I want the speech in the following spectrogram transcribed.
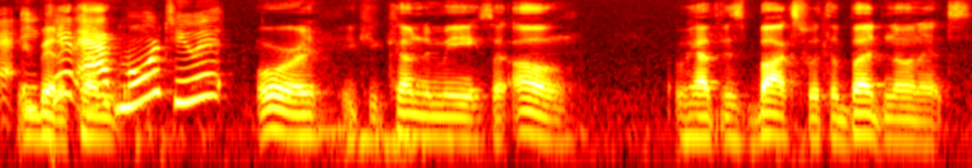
Uh, You you, can't add more to it Or you could come to me. It's like, oh, we have this box with a button on it,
